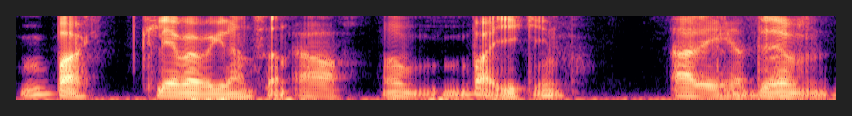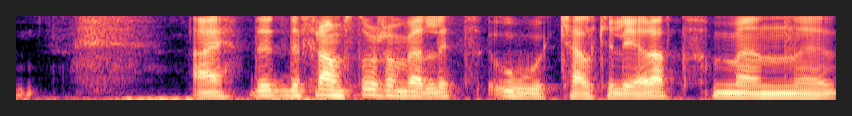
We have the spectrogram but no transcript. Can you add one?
bara klev över gränsen Ja, och bara gick in. ja det är helt Det, sant. nej, det, det framstår som väldigt okalkylerat men eh,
